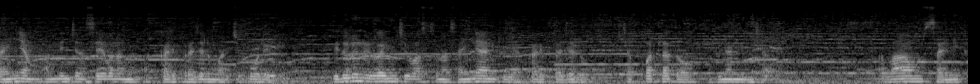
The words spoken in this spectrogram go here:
సైన్యం అందించిన సేవలను అక్కడి ప్రజలు మర్చిపోలేదు. విధులు నిర్వహించి వస్తున్న సైన్యానికి అక్కడి ప్రజలు చప్పట్లతో అభినందించారు. సలాం సైనిక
